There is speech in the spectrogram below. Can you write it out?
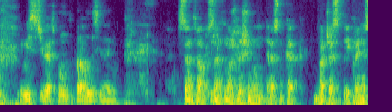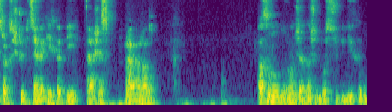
и мисля, че бях с пълното право да си него. Освен това, последната нощ беше много интересно как два часа преди крайния срок се щупи целия GitHub и трябваше да се правя много. Аз съм много доволен, че една бързо ще щупи GitHub от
